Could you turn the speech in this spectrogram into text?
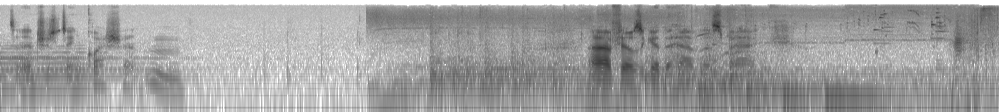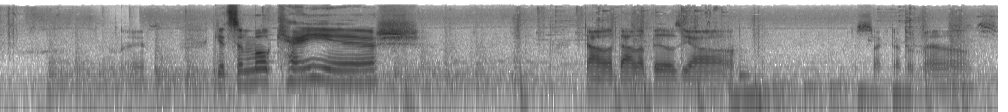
That's an interesting question. Ah, it feels good to have this back. Nice. Get some more cash! Dollar dollar bills, y'all. Sucked up a mouse.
